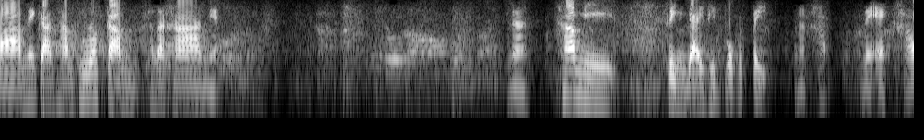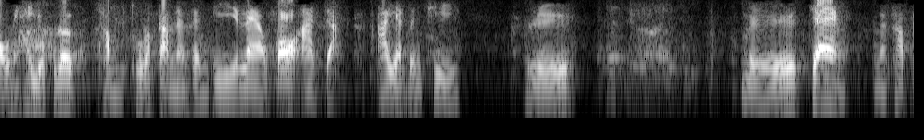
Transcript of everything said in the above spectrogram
สามในการทำธุรกรรมธนาคารเนี่ยนะถ้ามีสิ่งใดผิดปกตินะครับ ในแอคเคาท์เนี่ยให้ยกเลิกทำธุรกรรมนั้นทันที แล้วก็อาจจะอายัดบัญชี หรือ หรือแจ้งนะครับ ไป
